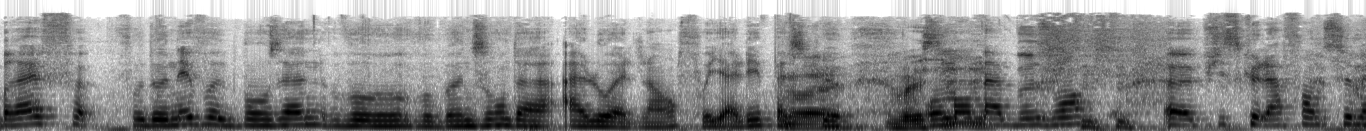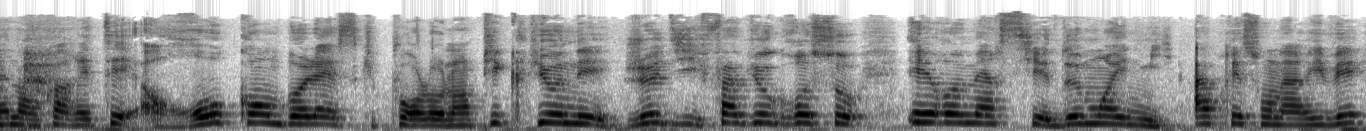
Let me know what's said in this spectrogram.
Bref, faut donner votre vos, vos bonnes ondes à, à l'OL. Là, hein. faut y aller parce Ouais, que on en a besoin, euh, puisque la fin de semaine a encore été rocambolesque pour l'Olympique lyonnais. Jeudi, Fabio Grosso est remercié deux mois et demi après son arrivée.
